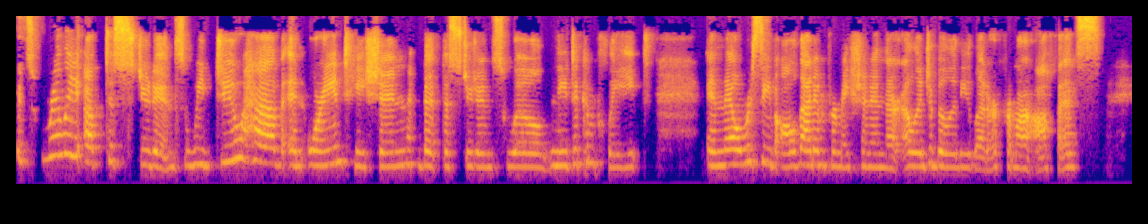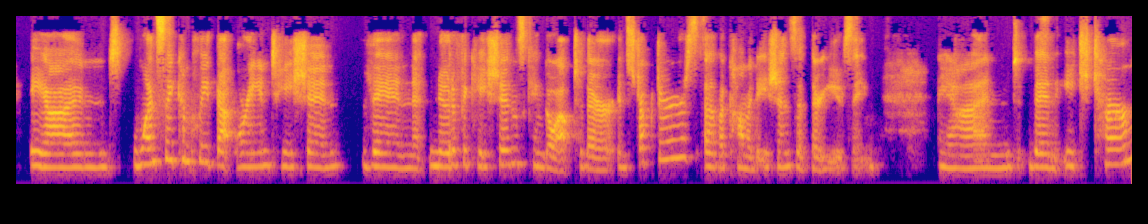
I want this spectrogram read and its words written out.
It's really up to students. We do have an orientation that the students will need to complete and they'll receive all that information in their eligibility letter from our office. And once they complete that orientation, then notifications can go out to their instructors of accommodations that they're using. And then each term,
